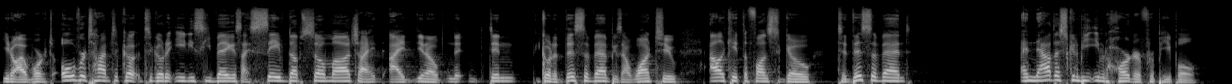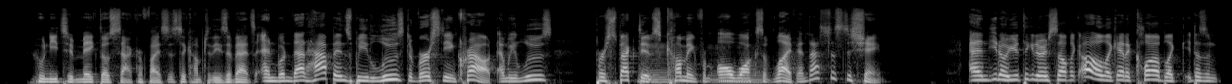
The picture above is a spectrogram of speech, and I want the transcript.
you know, I worked overtime to go to go to EDC Vegas. I saved up so much. I I you know n- didn't go to this event because I want to allocate the funds to go to this event. And now that's going to be even harder for people who need to make those sacrifices to come to these events. And when that happens, we lose diversity in crowd and we lose perspectives mm-hmm. coming from all walks of mm-hmm. life. And that's just a shame. And you know, you're thinking to yourself like, "Oh, like at a club, like it doesn't,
